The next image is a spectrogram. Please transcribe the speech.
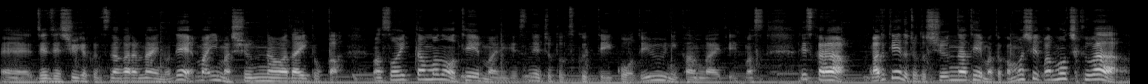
えー、全然集客につながらないので、まあ、今、旬な話題とか、まあ、そういったものをテーマにですね、ちょっと作っていこうというふうに考えています。ですから、ある程度ちょっと旬なテーマとか、もし、もしくは、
